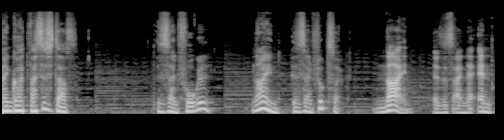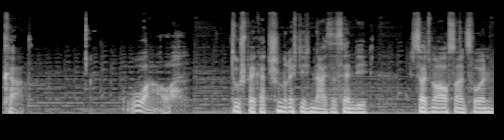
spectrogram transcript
Mein Gott, was ist das? Ist es ein Vogel? Nein, ist es ein Flugzeug? Nein, es ist eine Endcard. Wow. Duschbeck hat schon ein richtig nices Handy. Ich sollte mir auch so eins holen.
